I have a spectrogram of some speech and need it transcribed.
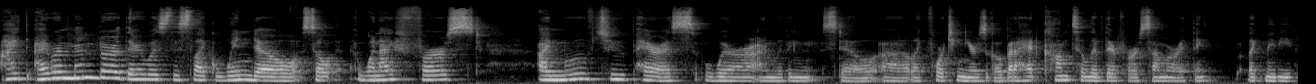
I I remember there was this like window. So when I first I moved to Paris, where I'm living still, uh, like 14 years ago. But I had come to live there for a summer. I think like maybe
